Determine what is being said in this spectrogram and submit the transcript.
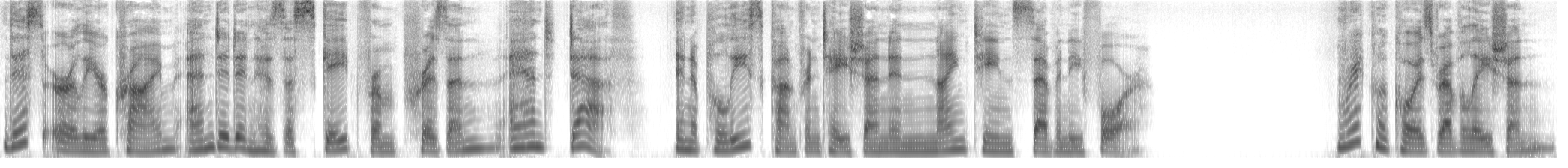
This earlier crime ended in his escape from prison and death in a police confrontation in 1974. Rick McCoy's revelation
